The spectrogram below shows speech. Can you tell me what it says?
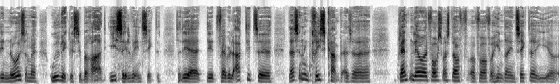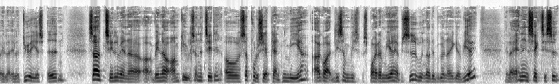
Det er noget, som er udviklet separat i selve insektet. Så det er, det er et fabelagtigt... Øh, der er sådan en krigskamp. Altså, planten laver et forsvarsstof for at forhindre insekter i, eller, eller dyr i at æde den så tilvender og vender omgivelserne til det, og så producerer planten mere, akkurat ligesom vi sprøjter mere herbicid ud, når det begynder ikke at virke, eller andet insekticid.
